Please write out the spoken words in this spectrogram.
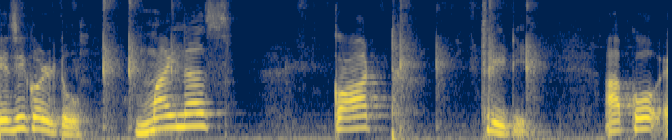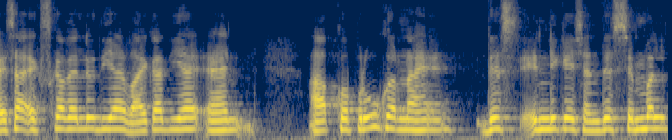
is equal to minus cot three t आपको ऐसा x का वैल्यू दिया है, y का दिया है एंड आपको प्रूव करना है दिस इंडिकेशन दिस सिंबल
